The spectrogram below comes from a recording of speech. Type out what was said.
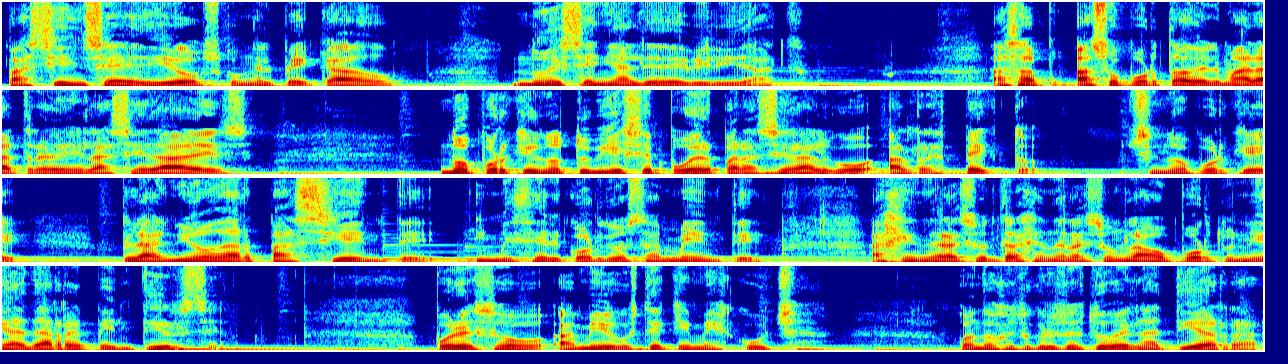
paciencia de Dios con el pecado no es señal de debilidad. Ha soportado el mal a través de las edades, no porque no tuviese poder para hacer algo al respecto, sino porque planeó dar paciente y misericordiosamente a generación tras generación la oportunidad de arrepentirse. Por eso, amigo, usted que me escucha, cuando Jesucristo estuvo en la tierra,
